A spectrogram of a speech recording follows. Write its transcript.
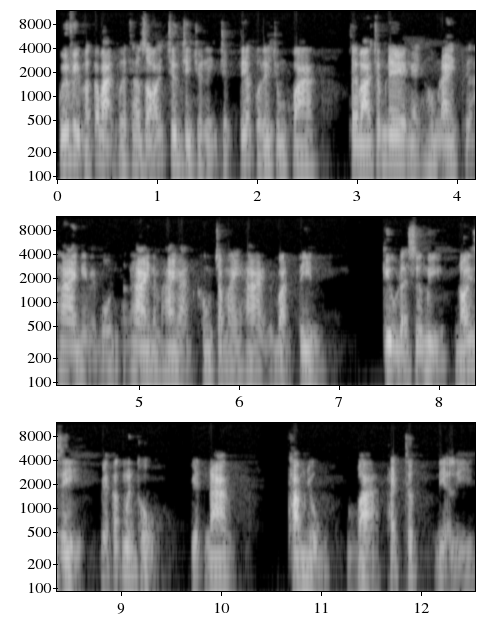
Quý vị và các bạn vừa theo dõi chương trình truyền hình trực tiếp của Lê Trung Khoa, Thời báo chấm ngày hôm nay thứ hai ngày 14 tháng 2 năm 2022 với bản tin Cựu đại sứ Mỹ nói gì về các nguyên thủ Việt Nam, tham nhũng và thách thức địa lý?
